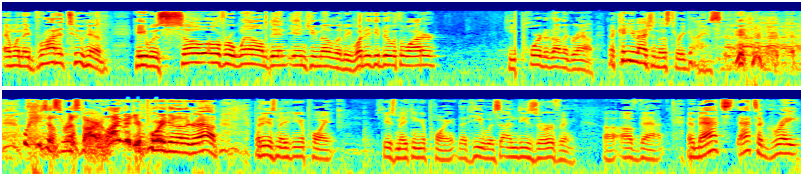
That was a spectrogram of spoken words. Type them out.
And when they brought it to him, he was so overwhelmed in, in humility. What did he do with the water? He poured it on the ground. Now, can you imagine those three guys? we just risked our life and you're pouring it on the ground. But he was making a point. He was making a point that he was undeserving uh, of that. And that's, that's a great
